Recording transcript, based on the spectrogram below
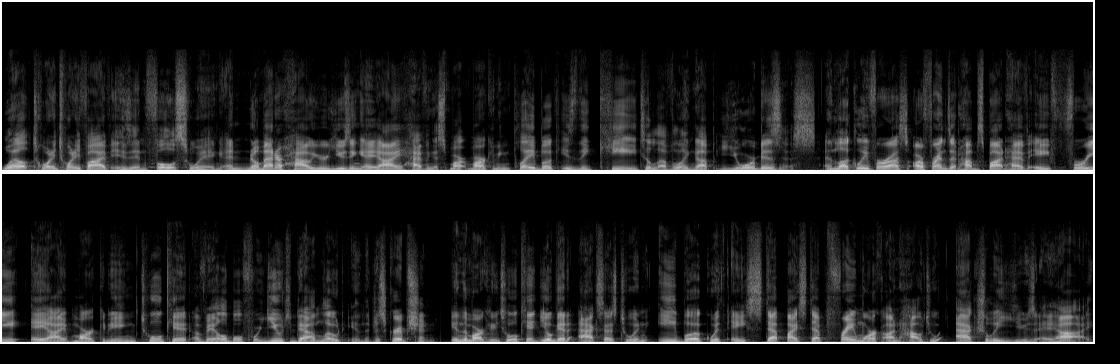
well, 2025 is in full swing, and no matter how you're using AI, having a smart marketing playbook is the key to leveling up your business. And luckily for us, our friends at HubSpot have a free AI marketing toolkit available for you to download in the description. In the marketing toolkit, you'll get access to an ebook with a step by step framework on how to actually use AI.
